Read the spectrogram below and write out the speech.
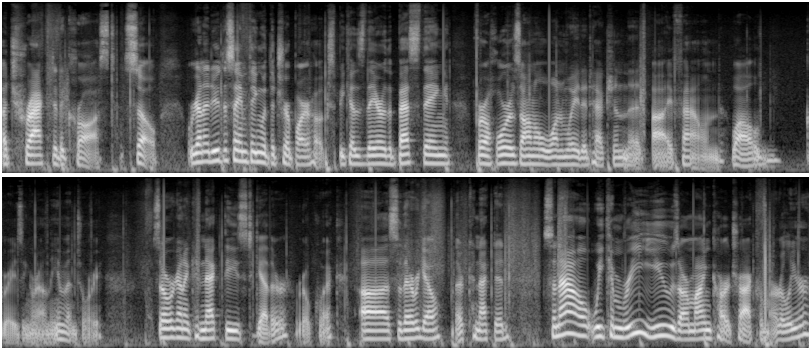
attracted across. So we're going to do the same thing with the tripwire hooks because they are the best thing for a horizontal one-way detection that I found while grazing around the inventory. So we're going to connect these together real quick. Uh, so there we go. They're connected. So now we can reuse our minecart track from earlier,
